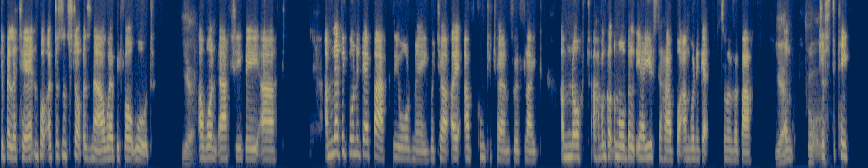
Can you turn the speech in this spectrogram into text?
debilitating, but it doesn't stop us now where before it would. Yeah. I want to actually be at. I'm never going to get back the old me, which I, I I've come to terms with. Like I'm not. I haven't got the mobility I used to have, but I'm going to get some of it back, Yeah. And totally. just to keep,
